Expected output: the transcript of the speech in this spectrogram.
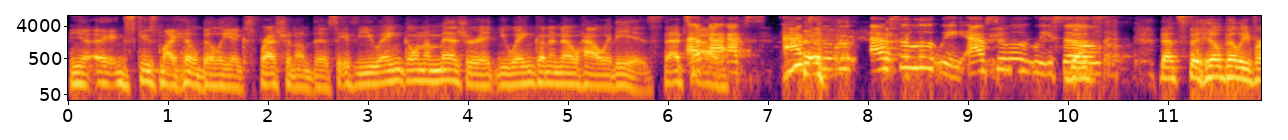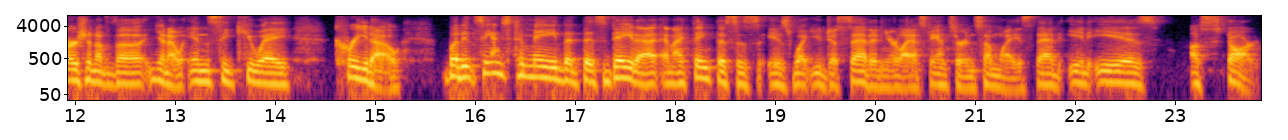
Yeah, uh, excuse my hillbilly expression of this. If you ain't gonna measure it, you ain't gonna know how it is. That's how. Absolutely, absolutely, absolutely. So that's, that's the hillbilly version of the you know NCQA credo. But it seems to me that this data, and I think this is is what you just said in your last answer in some ways, that it is a start.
